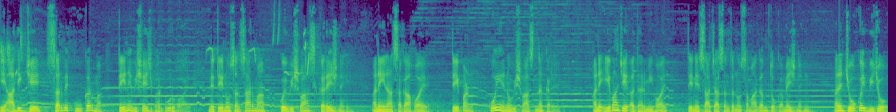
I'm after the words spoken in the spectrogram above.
એ આદિક જે સર્વે કુકર્મ તેને વિશે જ ભરપૂર હોય ને તેનો સંસારમાં કોઈ વિશ્વાસ કરે જ નહીં. અને એના સગા હોય તે પણ કોઈ એનો વિશ્વાસ ન કરે. અને એવા જે અધર્મી હોય, તેને સાચા સંતનો સમાગમ તો ગમે જ નહીં. અને જો કોઈ બીજો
